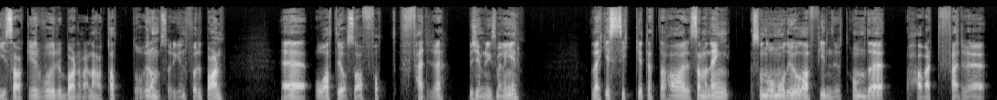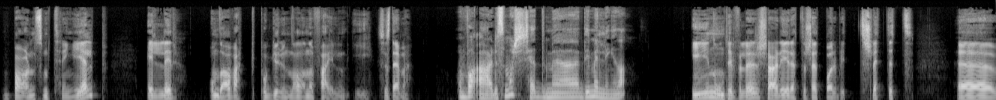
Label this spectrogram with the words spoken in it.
i saker hvor barnevernet har tatt over omsorgen for et barn, eh, og at de også har fått færre bekymringsmeldinger. Og Det er ikke sikkert dette har sammenheng, så nå må de jo da finne ut om det har vært færre barn som trenger hjelp, eller om det har vært på grunn av denne feilen i systemet. Hva er det som har skjedd med de meldingene? I noen tilfeller så er de rett og slett bare blitt slettet. Eh,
